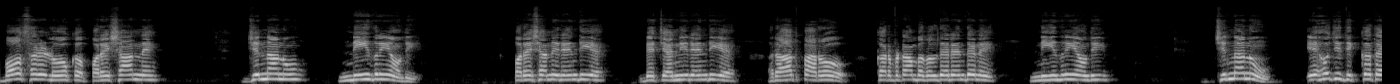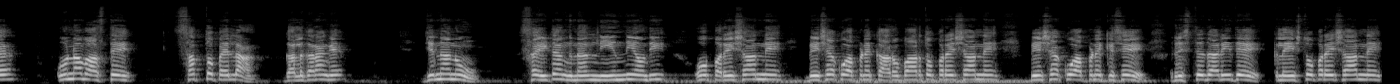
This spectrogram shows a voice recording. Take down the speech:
ਬਹੁਤ ਸਾਰੇ ਲੋਕ ਪਰੇਸ਼ਾਨ ਨੇ, ਜਿਨ੍ਹਾਂ ਨੂੰ ਨੀਂਦ ਨਹੀਂ ਆਉਂਦੀ। ਪਰੇਸ਼ਾਨੀ ਰਹਿੰਦੀ ਹੈ, ਬੇਚੈਨੀ ਰਹਿੰਦੀ ਹੈ, ਰਾਤ ਭਰ ਉਹ ਕਰਵਟਾਂ ਬਦਲਦੇ ਰਹਿੰਦੇ ਨੇ, ਨੀਂਦ ਨਹੀਂ ਆਉਂਦੀ। ਜਿਨ੍ਹਾਂ ਨੂੰ ਇਹੋ ਜੀ ਦਿੱਕਤ ਹੈ, ਉਹਨਾਂ ਵਾਸਤੇ ਸਭ ਤੋਂ ਪਹਿਲਾਂ ਗੱਲ ਕਰਾਂਗੇ। ਜਿਨ੍ਹਾਂ ਨੂੰ ਸਹੀ ਢੰਗ ਨਾਲ ਨੀਂਦ ਨਹੀਂ ਆਉਂਦੀ, ਉਹ ਪਰੇਸ਼ਾਨ ਨੇ। ਬੇਸ਼ੱਕ ਉਹ ਆਪਣੇ ਕਾਰੋਬਾਰ ਤੋਂ ਪਰੇਸ਼ਾਨ ਨੇ। ਬੇਸ਼ੱਕ ਉਹ ਆਪਣੇ ਕਿਸੇ ਰਿਸ਼ਤੇਦਾਰੀ ਦੇ ਕਲੇਸ਼ ਤੋਂ ਪਰੇਸ਼ਾਨ ਨੇ।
